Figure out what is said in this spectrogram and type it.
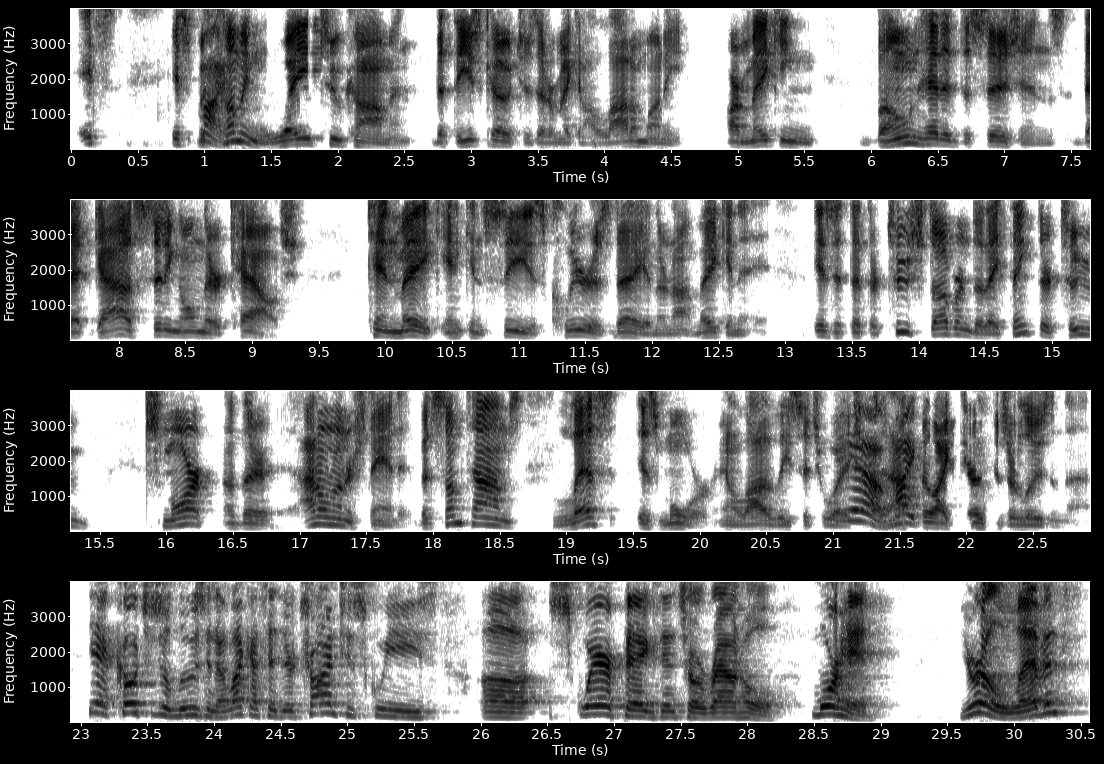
It's it's becoming way too common that these coaches that are making a lot of money are making boneheaded decisions that guys sitting on their couch can make and can see as clear as day, and they're not making it. Is it that they're too stubborn? Do they think they're too smart? They're, I don't understand it. But sometimes less is more in a lot of these situations. Yeah, Mike, I feel like coaches are losing that. Yeah, coaches are losing that. Like I said, they're trying to squeeze uh, square pegs into a round hole. Moorhead, you're 11th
